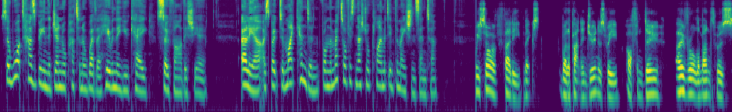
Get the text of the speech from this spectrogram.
so what has been the general pattern of weather here in the UK so far this year? Earlier, I spoke to Mike Kendon from the Met Office National Climate Information Centre. We saw a fairly mixed weather pattern in June, as we often do. Overall, the month was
